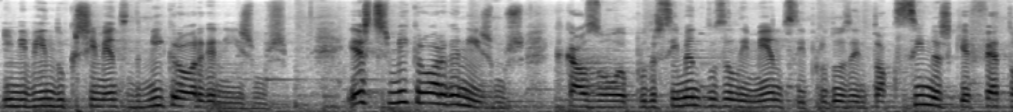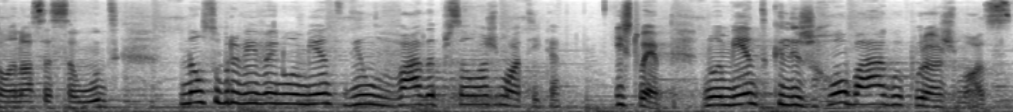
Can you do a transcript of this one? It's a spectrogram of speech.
inibindo o crescimento de micro-organismos. Estes micro-organismos, que causam o apodrecimento dos alimentos e produzem toxinas que afetam a nossa saúde, não sobrevivem num ambiente de elevada pressão osmótica isto é, no ambiente que lhes rouba água por osmose.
